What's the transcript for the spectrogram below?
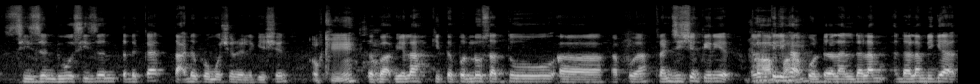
season 2 season terdekat tak ada promotion relegation Okay. sebab ialah kita perlu satu uh, apa ah transition period. Kalau Faham, kita lihat faham. pun dalam dalam dalam liga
